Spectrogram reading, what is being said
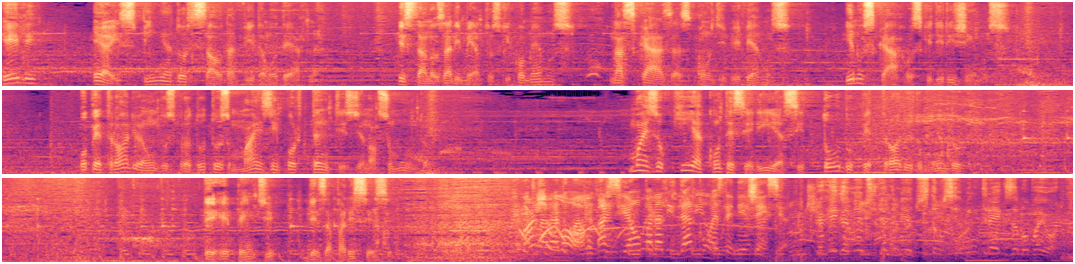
Ele é a espinha dorsal da vida moderna. Está nos alimentos que comemos, nas casas onde vivemos e nos carros que dirigimos. O petróleo é um dos produtos mais importantes de nosso mundo. Mas o que aconteceria se todo o petróleo do mundo de repente desaparecesse? Marcial para lidar com esta emergência. Carregamentos de alimentos estão sendo entregues a Nova York.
